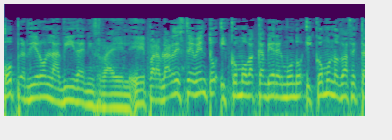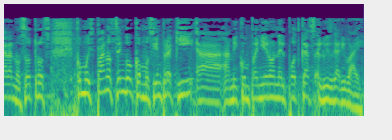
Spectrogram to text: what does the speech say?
o perdieron la vida en Israel. Eh, para hablar de este evento y cómo va a cambiar el mundo y cómo nos va a afectar a nosotros como hispanos, tengo como siempre aquí a, a mi compañero en el podcast, Luis Garibay.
